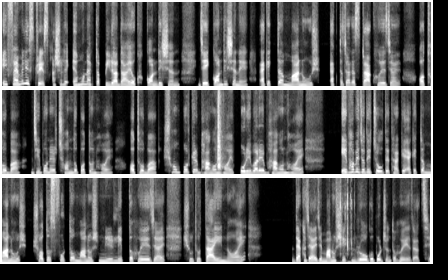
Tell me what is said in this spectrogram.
এই ফ্যামিলি স্ট্রেস আসলে এমন একটা পীড়াদায়ক কন্ডিশন, যেই কন্ডিশনে এক একটা মানুষ একটা জায়গায় স্টাক হয়ে যায় অথবা জীবনের ছন্দপতন হয় অথবা সম্পর্কের ভাঙন হয়, পরিবারের ভাঙন হয়। এভাবে যদি চলতে থাকে এক একটা মানুষ স্বতঃস্ফূর্ত মানুষ নির্লিপ্ত হয়ে যায়। শুধু তাই নয়, দেখা যায় যে মানসিক রোগও পর্যন্ত হয়ে যাচ্ছে।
